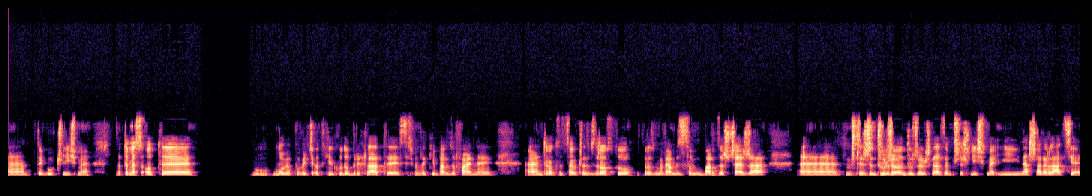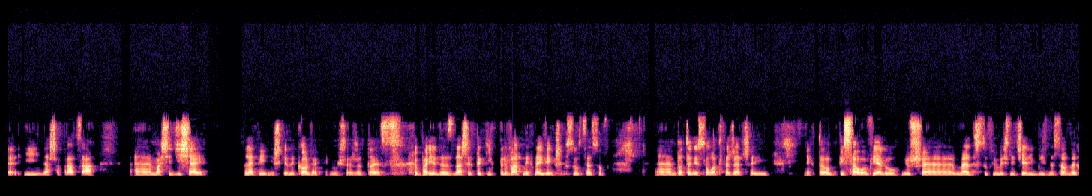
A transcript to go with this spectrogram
e, tego uczyliśmy. Natomiast od e, mogę powiedzieć, od kilku dobrych lat jesteśmy na takiej bardzo fajnej drodze cały czas wzrostu. Rozmawiamy ze sobą bardzo szczerze. Myślę, że dużo, dużo już razem przeszliśmy i nasza relacja i nasza praca ma się dzisiaj lepiej niż kiedykolwiek. Myślę, że to jest chyba jeden z naszych takich prywatnych, największych sukcesów, bo to nie są łatwe rzeczy i jak to pisało wielu już e, mędrców i myślicieli biznesowych,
